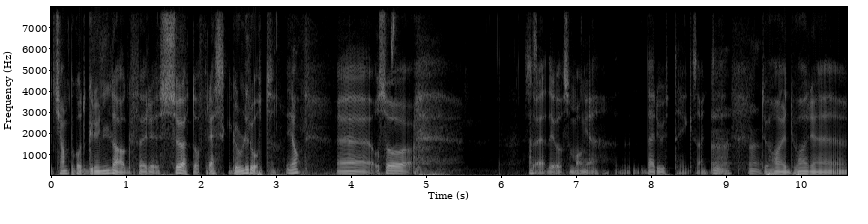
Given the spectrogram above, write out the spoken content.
Kjempegodt grunnlag for søt og frisk gulrot. Ja. Eh, og så Så er det jo så mange der ute, ikke sant. Mm, mm. Du har, du har, eh,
